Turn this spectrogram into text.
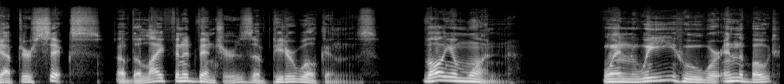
Chapter 6 of the Life and Adventures of Peter Wilkins, Volume 1 When we who were in the boat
